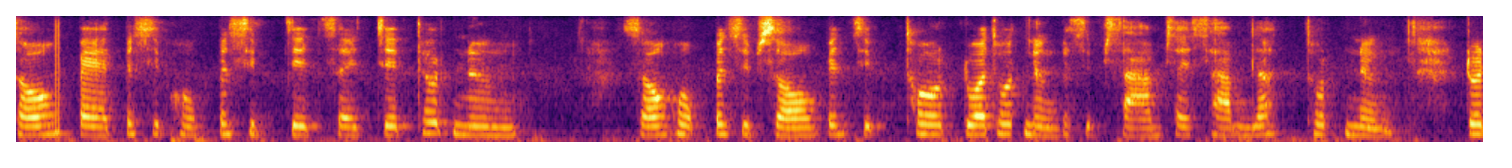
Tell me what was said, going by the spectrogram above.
สองแปดเป็นสิบหกเป็นสิบเจ็ดใส่เจ็ดทดหนึ่งสองหกเป็นสิบสองเป็นสิบโทษตัวทดหนึ่งเป็นสิบสามใส่สามแล้วทดหนึ่งตัว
